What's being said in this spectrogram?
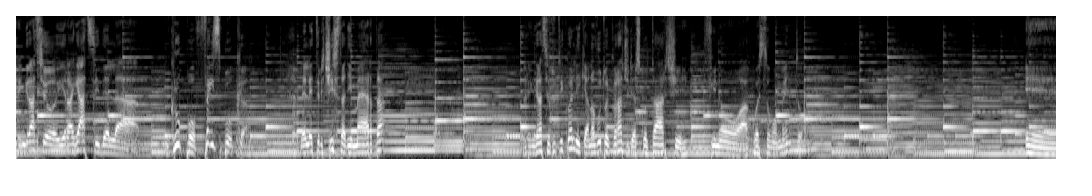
ringrazio i ragazzi del gruppo Facebook L'elettricista di merda. Ringrazio tutti quelli che hanno avuto il coraggio di ascoltarci fino a questo momento. E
